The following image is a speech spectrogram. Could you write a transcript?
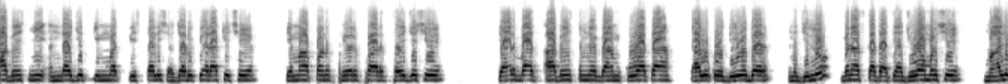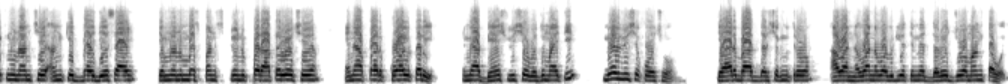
આ ભેંસની અંદાજિત કિંમત પિસ્તાલીસ હજાર રૂપિયા રાખી છે. તેમાં પણ ફેરફાર થઈ જશે. ત્યારબાદ આ ભેંસ તમને ગામ કુવાતા, તાલુકો દિયોદર અને જિલ્લો બનાસકાંઠા ત્યાં જોવા મળશે. માલિકનું નામ છે અંકિતભાઈ દેસાઈ. તેમનો નંબર પણ સ્ક્રીન ઉપર આપેલો છે. એના પર કોલ કરી તમે આ ભેંસ વિશે વધુ માહિતી મેળવી શકો છો. ત્યારબાદ દર્શક મિત્રો, આવા નવા નવા વીડિયો તમે દરરોજ જોવા માંગતા હોય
